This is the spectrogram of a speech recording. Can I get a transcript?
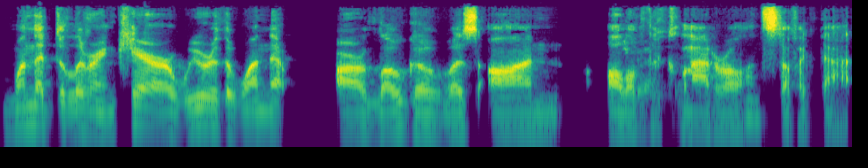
one that delivering care, we were the one that our logo was on all of the collateral and stuff like that.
